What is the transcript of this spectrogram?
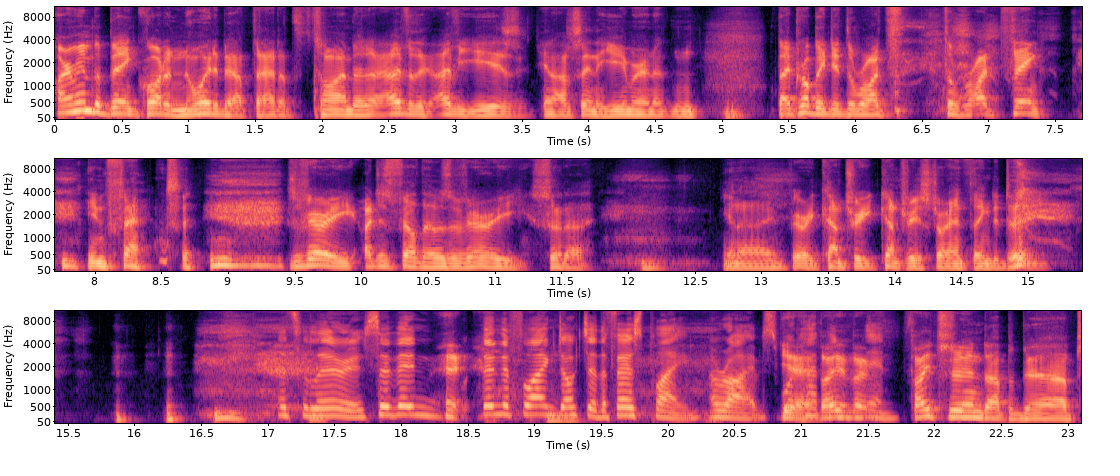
I remember being quite annoyed about that at the time, but over the over years, you know, I've seen the humour in it, and they probably did the right the right thing. In fact, it's very. I just felt that was a very sort of, you know, very country country Australian thing to do. That's hilarious. So then, then the flying doctor, the first plane arrives. What yeah, happened they, they, then? they turned up about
